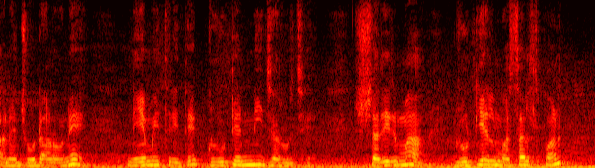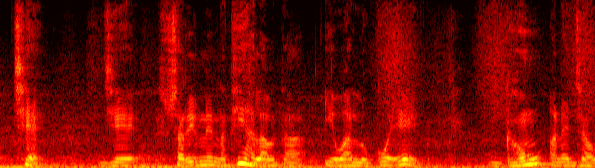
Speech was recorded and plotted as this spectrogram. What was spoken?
અને જોડાણોને નિયમિત રીતે ગ્લુટેનની જરૂર છે. શરીરમાં ગ્લુટિયલ મસલ્સ પણ છે, જે શરીરને નથી હલાવતા એવા લોકોએ ઘઉં અને જવ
